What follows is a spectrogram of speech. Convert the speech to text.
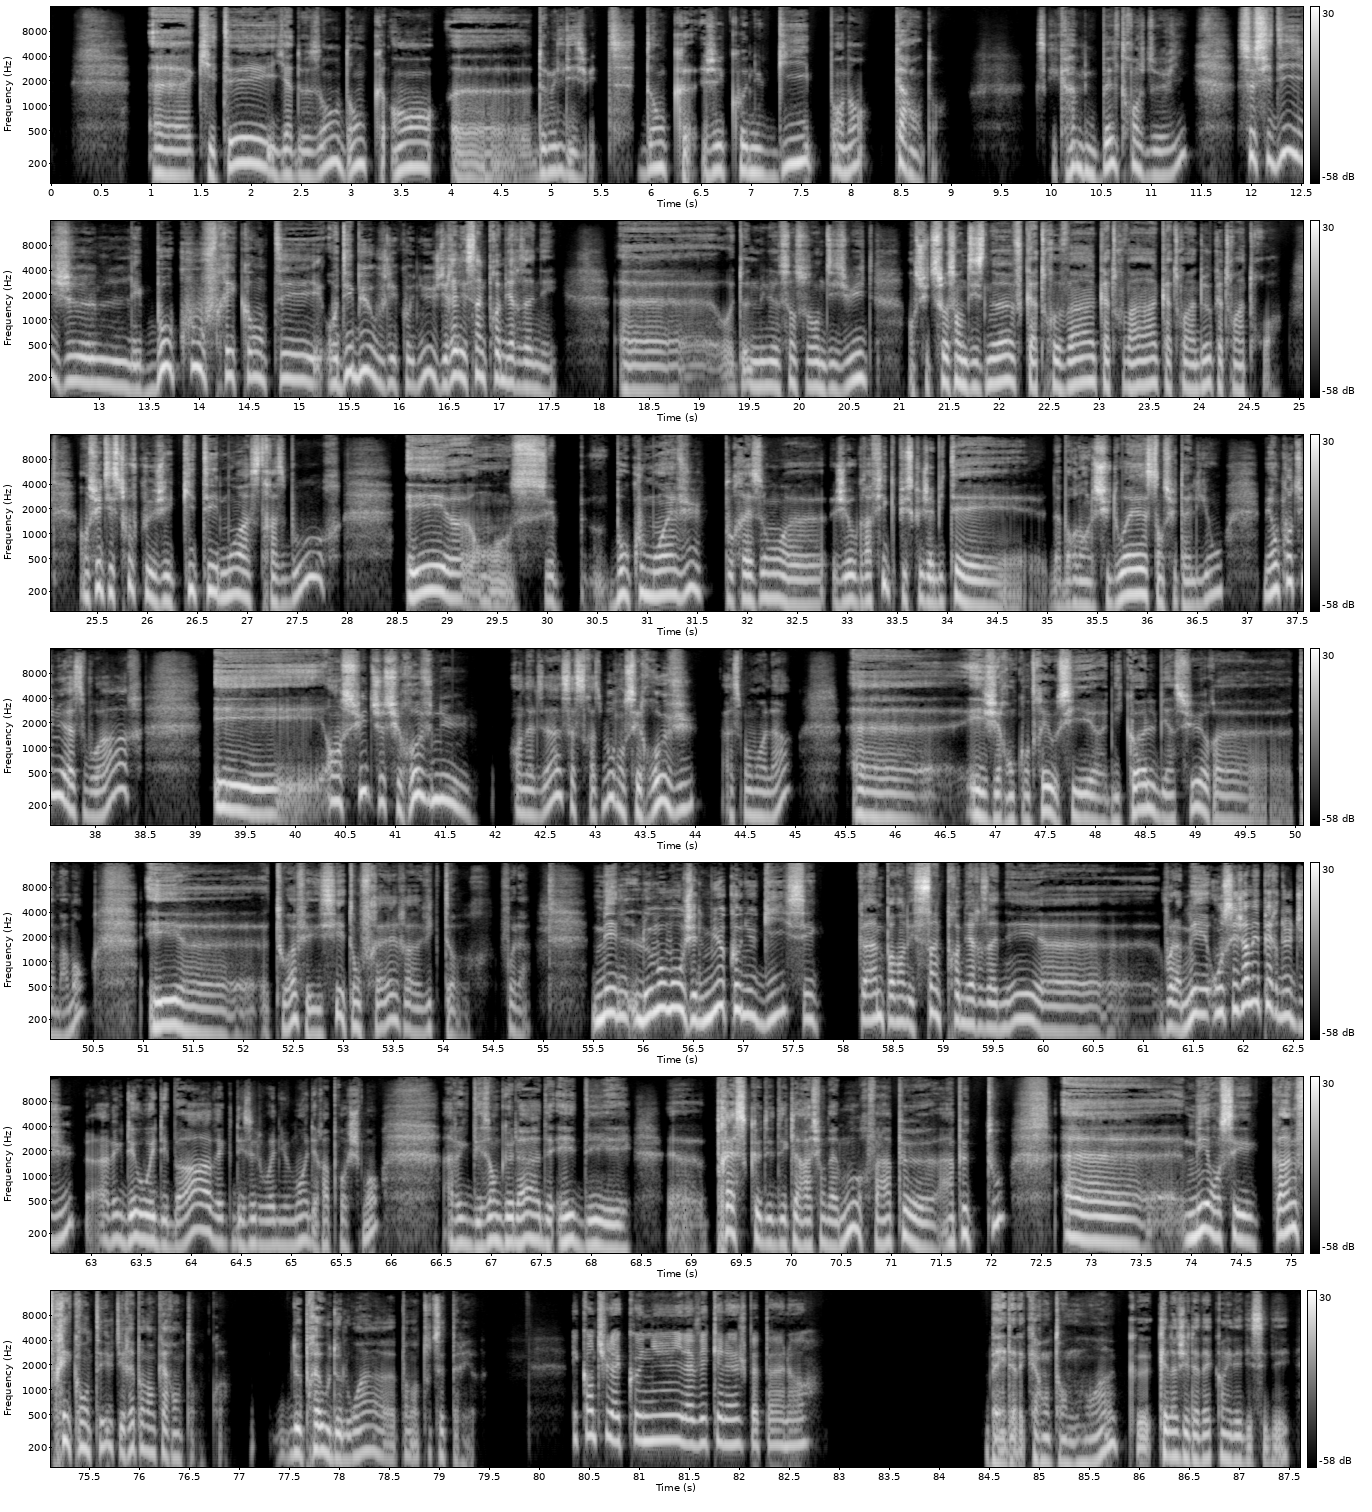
euh, qui était il y a deux ans, donc en euh, 2018. Donc j'ai connu Guy pendant 40 ans, ce qui est quand même une belle tranche de vie. Ceci dit, je l'ai beaucoup fréquenté au début où je l'ai connu, je dirais les cinq premières années euh, automne 1978, ensuite 79, 80, 81, 82, 83. Ensuite, il se trouve que j'ai quitté moi Strasbourg et euh, on s'est beaucoup moins vu pour raison euh, géographiques puisque j'habitais d'abord dans le sud-ouest, ensuite à Lyon, mais on continue à se voir. Et ensuite, je suis revenu en Alsace, à Strasbourg, on s'est revu à ce moment-là. Euh, et j'ai rencontré aussi euh, Nicole, bien sûr, euh, ta maman, et euh, toi, Félicie, et ton frère Victor. Voilà. Mais le moment où j'ai le mieux connu Guy, c'est quand même pendant les cinq premières années. Voilà. Mais on s'est jamais perdu de vue, avec des hauts et des bas, avec des éloignements et des rapprochements, avec des engueulades et des presque des déclarations d'amour, enfin un peu un peu de tout. mais on s'est quand même fréquenté, je dirais, pendant 40 ans, quoi. De près ou de loin, euh, pendant toute cette période. Et quand tu l'as connu, il avait quel âge, papa, alors? Ben, il avait 40 ans de moins. Que... Quel âge il avait quand il est décédé?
